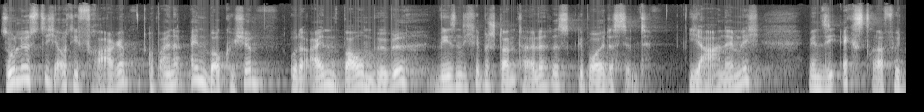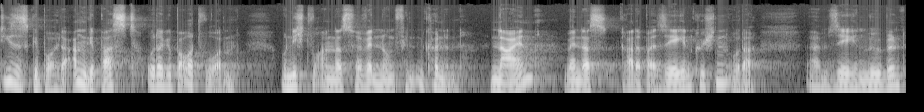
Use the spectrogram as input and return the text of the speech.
So löst sich auch die Frage, ob eine Einbauküche oder ein Baumöbel wesentliche Bestandteile des Gebäudes sind. Ja, nämlich, wenn sie extra für dieses Gebäude angepasst oder gebaut wurden und nicht woanders Verwendung finden können. Nein, wenn das gerade bei Serienküchen oder ähm, Serienmöbeln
